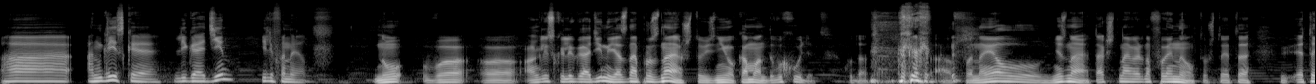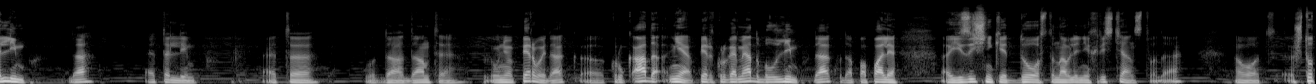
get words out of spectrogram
А, английская Лига 1 или ФНЛ? Ну, в э, английской Лига 1 я знаю, просто знаю, что из нее команды выходят куда-то. А ФНЛ, не знаю. Так что, наверное, ФНЛ, потому что это, это лимп, да? Это лимп. Это, вот да, Данте. У него первый, да, э, круг ада. Не, перед кругами ада был лимп, да, куда попали э, язычники до становления христианства, да. Вот. Что,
